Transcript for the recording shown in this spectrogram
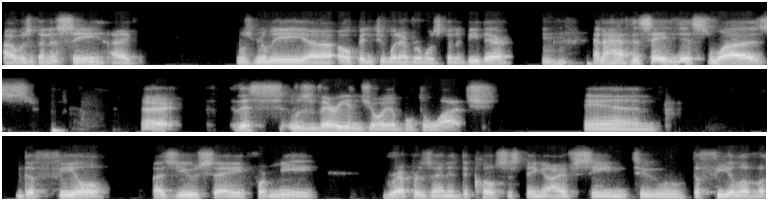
I was going to see. I was really uh, open to whatever was going to be there. Mm-hmm. And I have to say, this was uh, this was very enjoyable to watch, and the feel, as you say, for me, represented the closest thing I've seen to the feel of an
